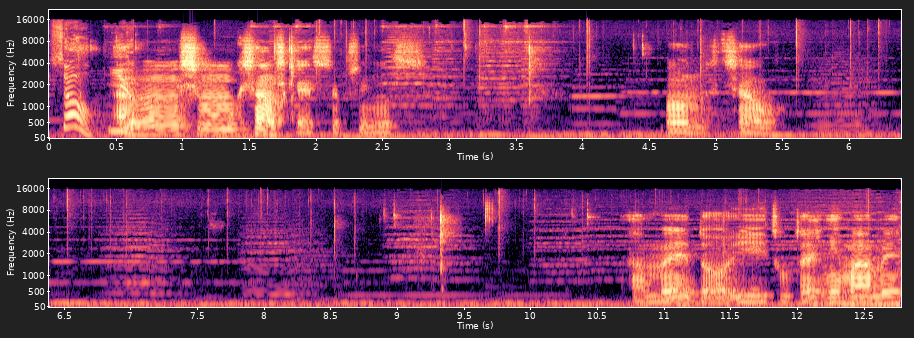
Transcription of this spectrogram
So, you... Ale musimy mu książkę jeszcze przynieść. Bo on chciał. A my do jej tutaj nie mamy.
